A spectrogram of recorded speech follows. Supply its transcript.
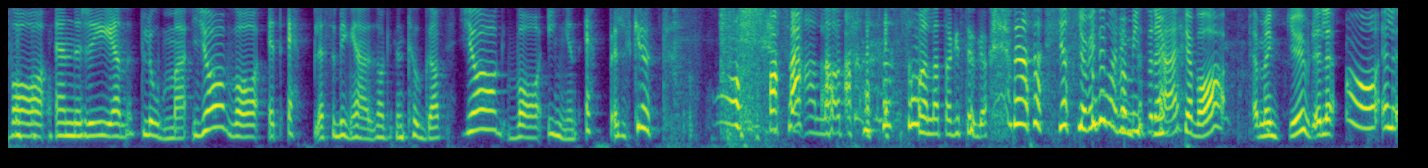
var en ren blomma. Jag var ett äpple som ingen hade tagit en tugga av. Jag var ingen äppelskrutt. som, alla har, som alla har tagit tugga av. Men alltså, jag, jag vet inte vad mitt djup ska vara. Men gud, eller ja, eller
